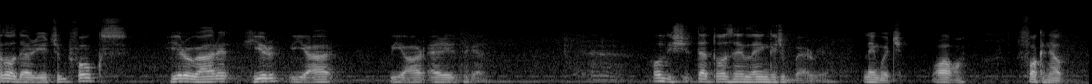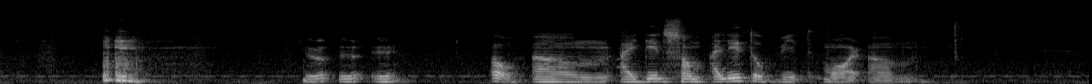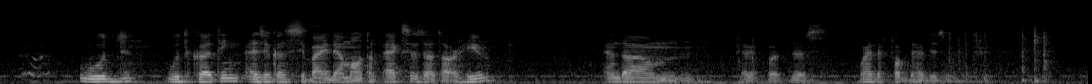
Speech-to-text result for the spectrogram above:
Hello there YouTube folks. Here we are here we are we are at it again. Holy shit that was a language barrier. Language. Wow. Fucking hell. oh, um I did some a little bit more um wood wood cutting as you can see by the amount of axes that are here and um let me put this. Why the fuck the hell this inventory?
